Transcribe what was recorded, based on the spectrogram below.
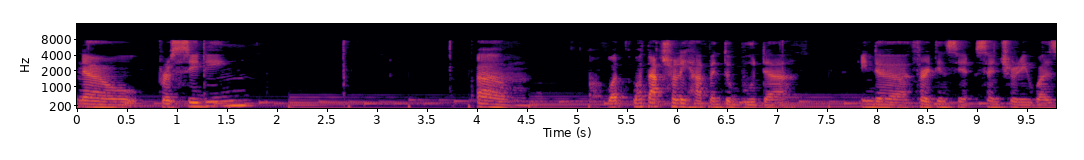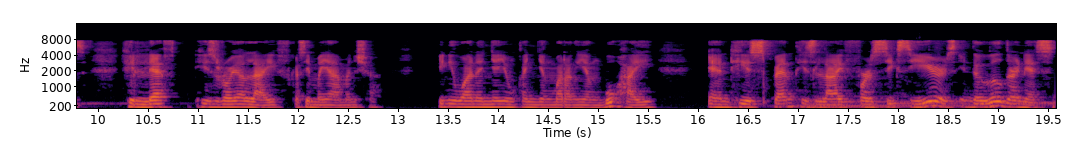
Now, proceeding, um, what what actually happened to Buddha in the 13th century was he left his royal life kasi mayaman siya. Iniwanan niya yung kanyang marangyang buhay and he spent his life for six years in the wilderness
